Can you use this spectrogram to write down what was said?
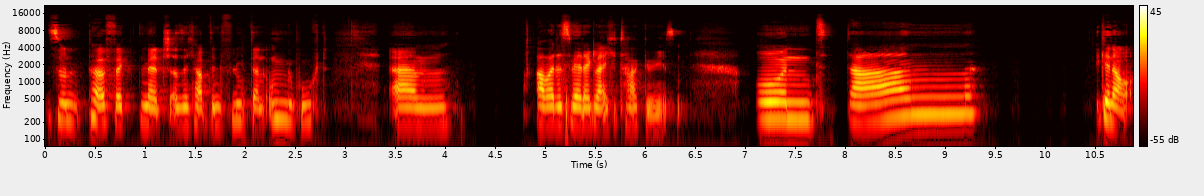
so ein perfect Match. Also ich habe den Flug dann umgebucht. Ähm, aber das wäre der gleiche Tag gewesen. Und dann, genau,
